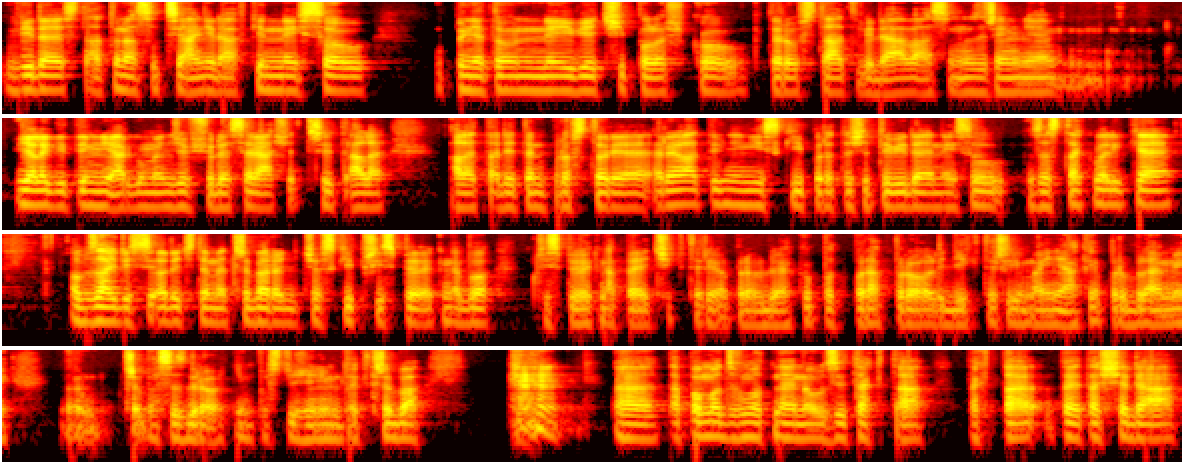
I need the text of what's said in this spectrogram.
výdaje státu na sociální dávky nejsou úplně tou největší položkou, kterou stát vydává. Samozřejmě je legitimní argument, že všude se dá šetřit, ale, ale tady ten prostor je relativně nízký, protože ty výdaje nejsou zas tak veliké. Obzvlášť, když si odečteme třeba rodičovský příspěvek nebo příspěvek na péči, který je opravdu jako podpora pro lidi, kteří mají nějaké problémy, no, třeba se zdravotním postižením, tak třeba ta pomoc v hmotné nouzi, tak, ta, tak ta, to je ta šedá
